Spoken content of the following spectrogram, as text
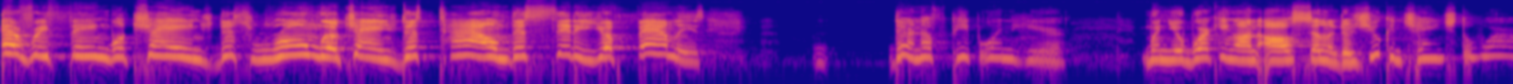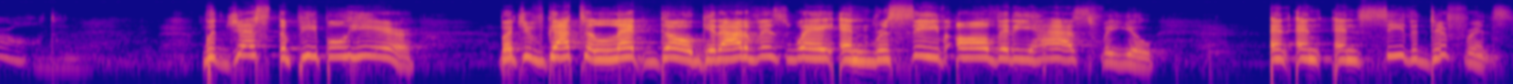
Everything will change. This room will change. This town this city your families. There are enough people in here. When you're working on all cylinders you can change the world. With just the people here but you've got to let go get out of his way and receive all that he has for you. And and and see the difference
